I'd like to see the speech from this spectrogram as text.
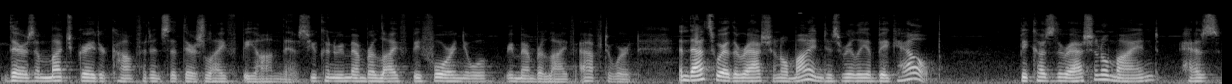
there's a much greater confidence that there's life beyond this. You can remember life before and you will remember life afterward. And that's where the rational mind is really a big help. Because the rational mind has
